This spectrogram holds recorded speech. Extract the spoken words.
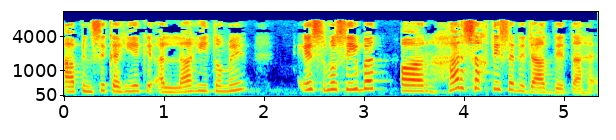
آپ ان سے کہیے کہ اللہ ہی تمہیں اس مصیبت اور ہر سختی سے نجات دیتا ہے۔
